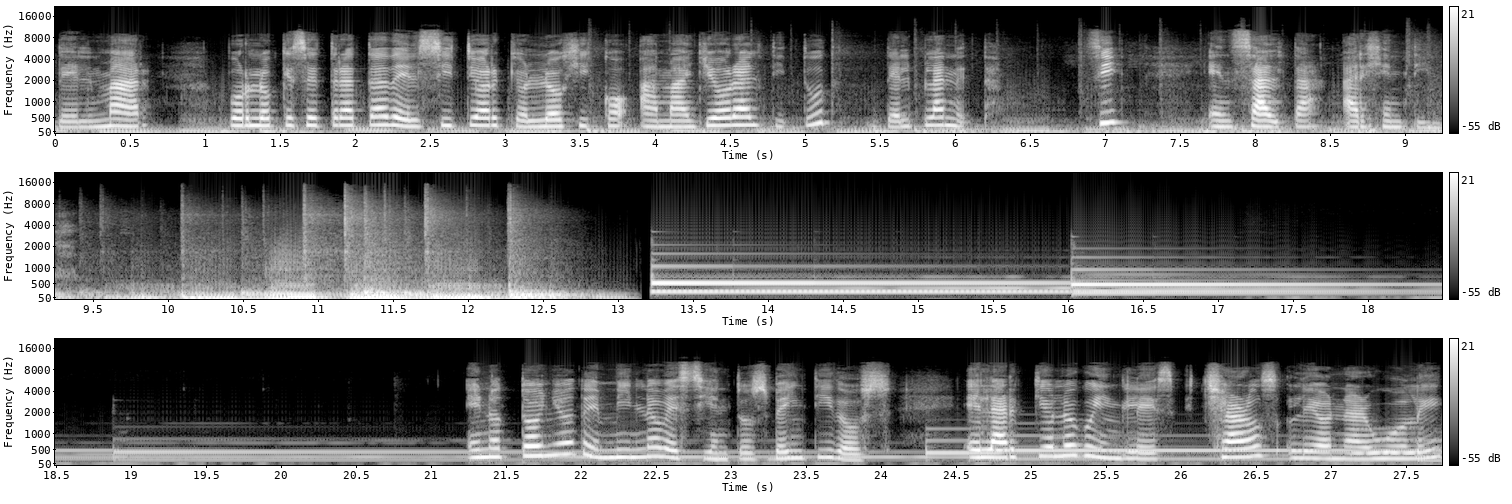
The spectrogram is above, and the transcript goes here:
del mar por lo que se trata del sitio arqueológico a mayor altitud del planeta. Sí, en Salta, Argentina. En otoño de 1922, el arqueólogo inglés Charles Leonard Woolley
